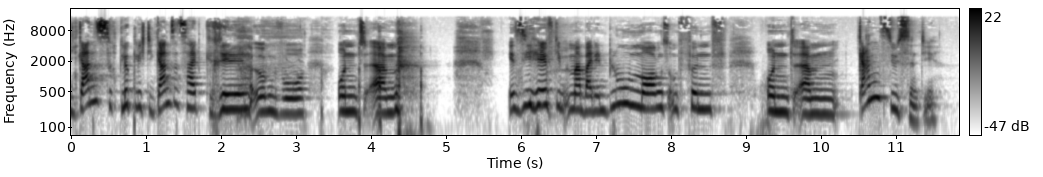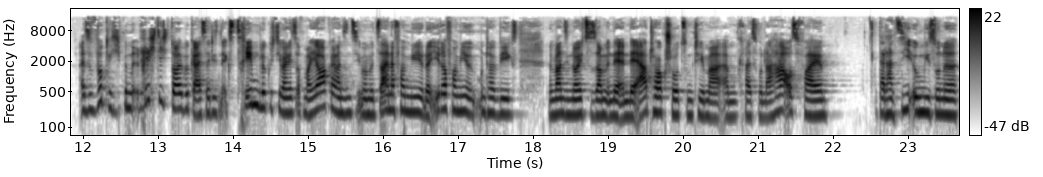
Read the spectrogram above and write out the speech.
die ganz glücklich die ganze Zeit grillen irgendwo und ähm, sie hilft ihm immer bei den Blumen morgens um fünf und ähm, ganz süß sind die. Also wirklich, ich bin richtig doll begeistert. Die sind extrem glücklich. Die waren jetzt auf Mallorca, dann sind sie immer mit seiner Familie oder ihrer Familie unterwegs. Dann waren sie neulich zusammen in der NDR-Talkshow zum Thema ähm, kreisrunder Haarausfall. Dann hat sie irgendwie so eine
